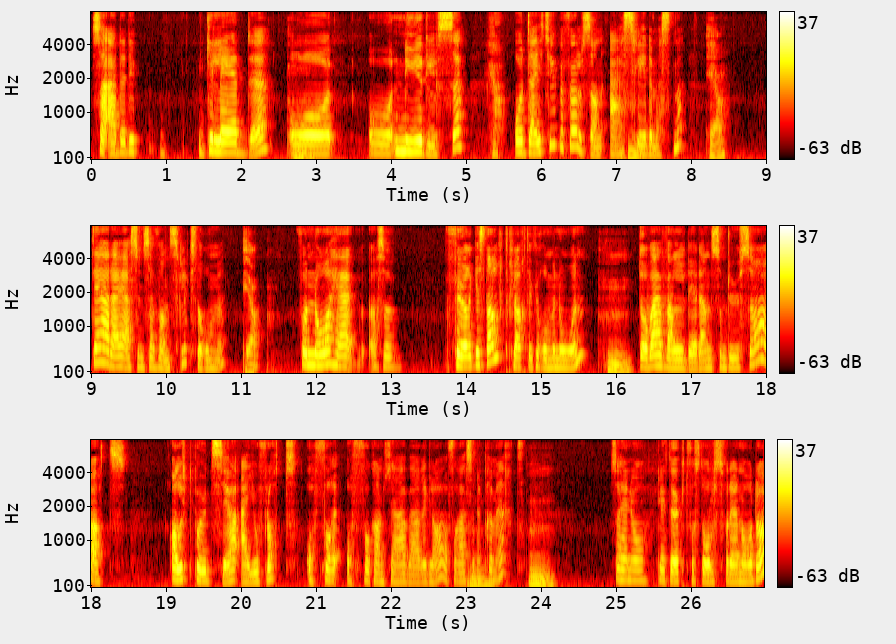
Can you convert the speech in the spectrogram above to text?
så er det de glede og, og nydelse. Ja. og de type følelsene jeg sliter mest med. Ja. Det er de jeg syns er vanskeligst å romme. Ja. For nå har Altså, førgestalt, klarte ikke å romme noen. Da var jeg veldig den som du sa, at alt på utsida er jo flott. Hvorfor, kan ikke jeg være glad? Hvorfor er jeg så deprimert? Så har en jo litt økt forståelse for det nå, da,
